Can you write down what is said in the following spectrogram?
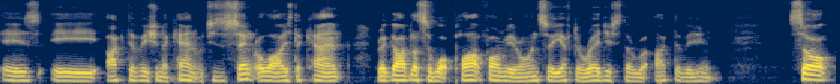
is a Activision account, which is a centralized account, regardless of what platform you're on. So you have to register with Activision. So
